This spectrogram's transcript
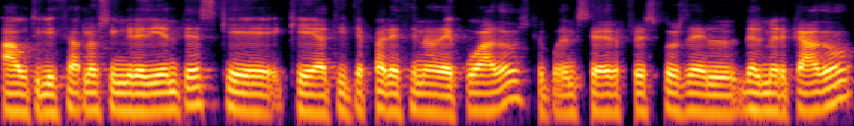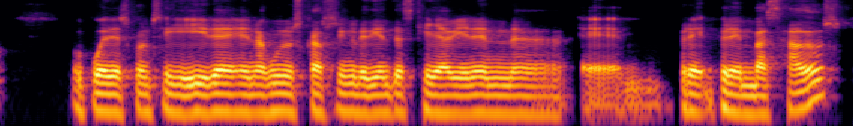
a utilizar los ingredientes que, a ti te parecen adecuados, que pueden ser frescos del, mercado o puedes conseguir en algunos casos ingredientes que ya vienen eh, eh, preenvasados.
